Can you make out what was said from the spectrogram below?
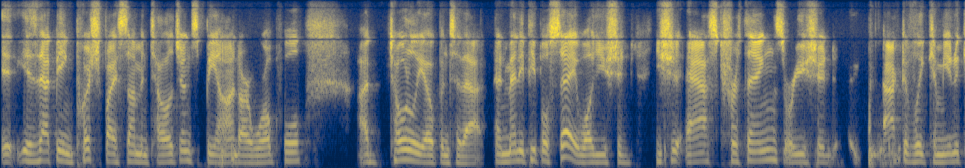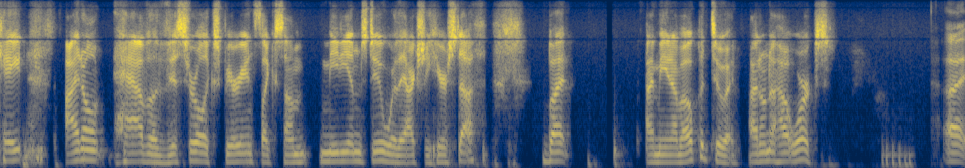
is that being pushed by some intelligence beyond our whirlpool? I'm totally open to that. And many people say well you should you should ask for things or you should actively communicate. I don't have a visceral experience like some mediums do where they actually hear stuff but i mean i'm open to it. I don't know how it works. Uh,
